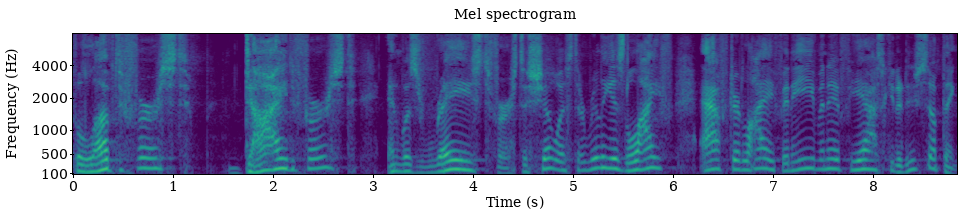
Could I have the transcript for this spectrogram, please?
loved first, died first, and was raised first to show us there really is life after life. And even if he asks you to do something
